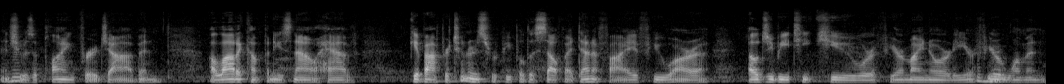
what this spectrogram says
and she was applying for a job, and a lot of companies now have give opportunities for people to self-identify if you are a LGBTQ or if you're a minority or if you're a woman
